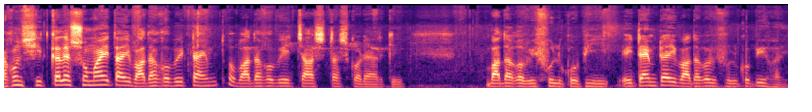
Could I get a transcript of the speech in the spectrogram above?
এখন শীতকালের সময় তাই বাঁধাকপির টাইম তো, বাঁধাকপির চাষ টাস করে আর কি। বাঁধাকপি, ফুলকপি, এই টাইমটাই বাঁধাকপি, ফুলকপি হয়।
